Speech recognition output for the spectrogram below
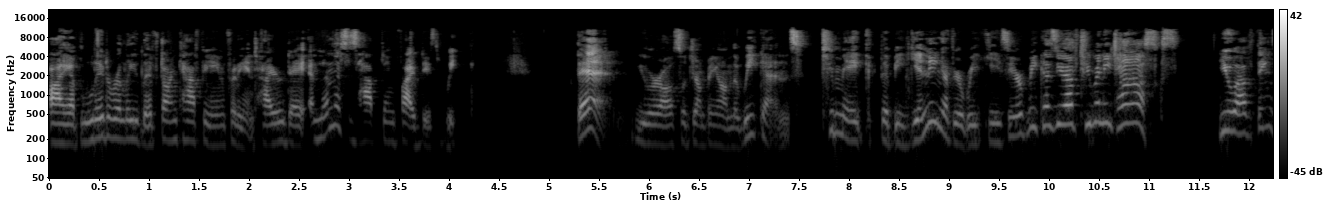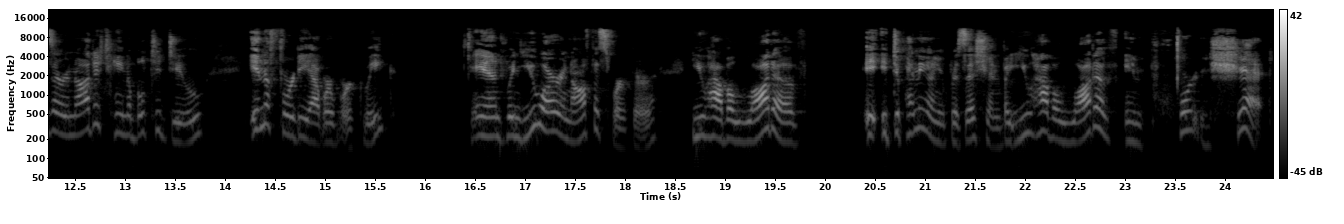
I have literally lived on caffeine for the entire day. And then this is happening five days a week. Then you are also jumping on the weekends to make the beginning of your week easier because you have too many tasks. You have things that are not attainable to do in a 40 hour work week. And when you are an office worker, you have a lot of it, it, depending on your position, but you have a lot of important shit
